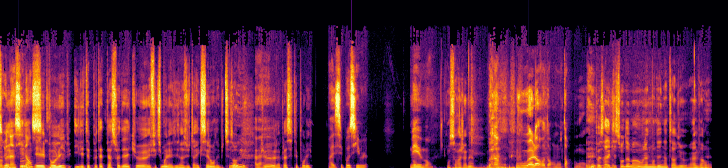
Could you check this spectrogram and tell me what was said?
perturbé. une incidence. Et pour Mm. lui, il était peut-être persuadé que effectivement, il avait des résultats excellents en début de saison. Ah bah, que la place était pour lui. ouais, c'est possible. Mais bon. On saura jamais. hein. Bah, Non. Ou alors dans longtemps. On lui posera la question demain. On lui a demandé une interview à Alvaro. Ouais.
